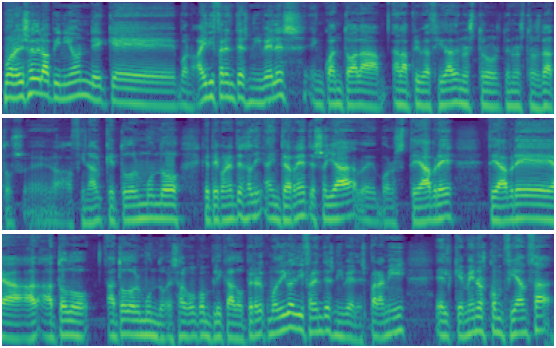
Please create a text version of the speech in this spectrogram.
Bueno, yo soy de la opinión de que bueno, hay diferentes niveles en cuanto a la, a la privacidad de nuestros, de nuestros datos. Eh, al final, que todo el mundo que te conectes a, internet, eso ya pues, te abre, te abre a a, todo, a todo el mundo. Es algo complicado. Pero como digo, hay diferentes niveles. Para mí, el que menos confianza,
